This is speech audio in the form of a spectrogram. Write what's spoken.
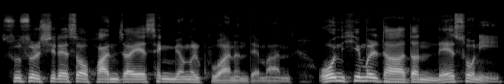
수술실에서 환자의 생명을 구하는 데만 온 힘을 다하던 내 손이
